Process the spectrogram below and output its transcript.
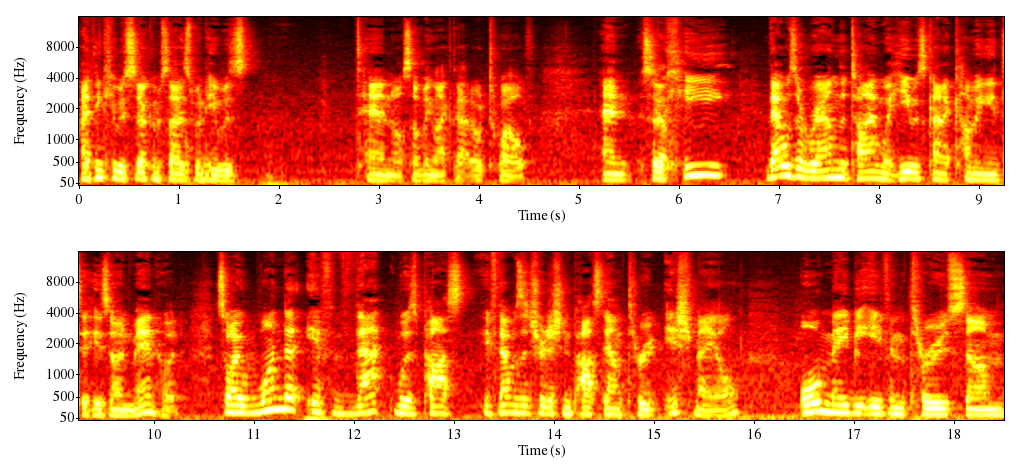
I think he was circumcised when he was 10 or something like that, or 12. And so Yeah. he, that was around the time where he was kind of coming into his own manhood. So I wonder if that was passed, if that was a tradition passed down through Ishmael, or maybe even through some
